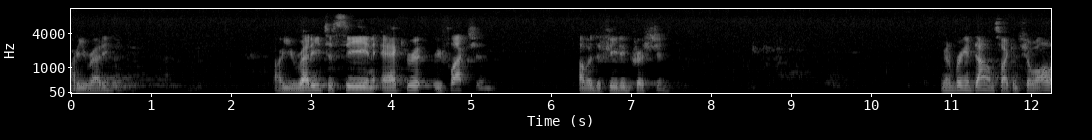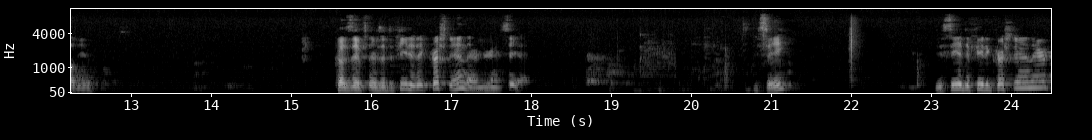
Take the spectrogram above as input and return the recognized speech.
Are you ready? Are you ready to see an accurate reflection of a defeated Christian? I'm going to bring it down so I can show all of you. Because if there's a defeated Christian in there, you're going to see it. You see? You see a defeated Christian in there?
